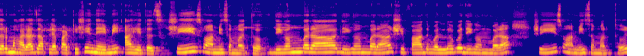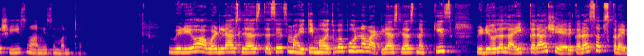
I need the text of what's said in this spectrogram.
तर महाराज आपल्या पाठीशी नेहमी आहेतच. श्री स्वामी समर्थ. दिगंबरा दिगंबरा श्रीपाद वल्लभ दिगंबरा. श्री स्वामी समर्थ श्री स्वामी समर्थ. व्हिडिओ आवडला असल्यास तसेच माहिती महत्त्वपूर्ण वाटल्या असल्यास नक्कीच व्हिडिओला लाईक करा शेअर करा सबस्क्राईब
